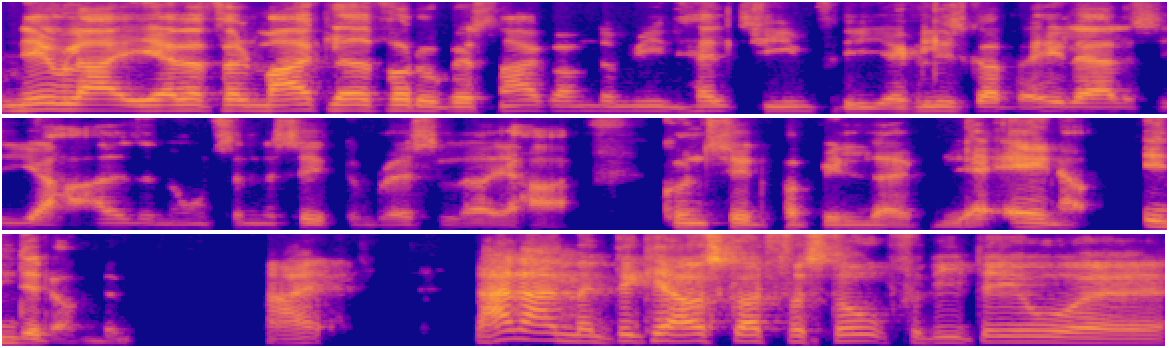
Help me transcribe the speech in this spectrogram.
Nikolaj, jeg er i hvert fald meget glad for, at du kan snakke om dem i en halv time, fordi jeg kan lige så godt være helt ærlig og sige, at jeg har aldrig nogensinde set dem wrestle, og jeg har kun set et par billeder af dem. Jeg aner intet om dem. Nej, nej, nej, men det kan jeg også godt forstå, fordi det er jo, øh,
